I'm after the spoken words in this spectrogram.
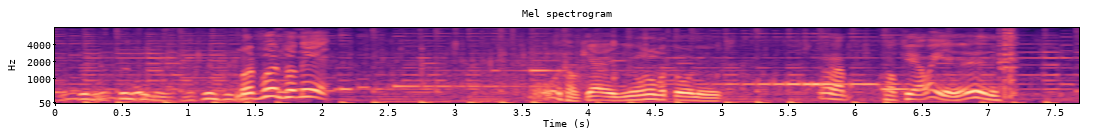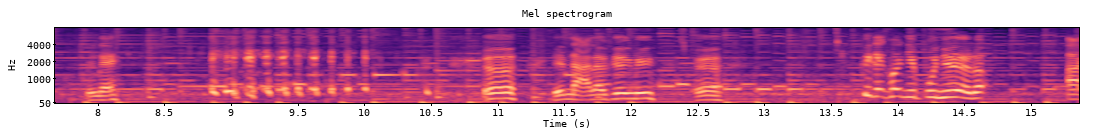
ขึ้นขึ้นขึ้นขึ้นขึ้นเบิดฟื้นชุดนี้โอ้ยเถ่าแก่ยิงลงประตูนี่นะครับเถ่าแก่ไว้เองเลยนี่เป็นไงเออเห็นหนาแล้วครึ่งนึงเออ คือจะคนญี่ปุ่นอยู่เลยเนาะไอ้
